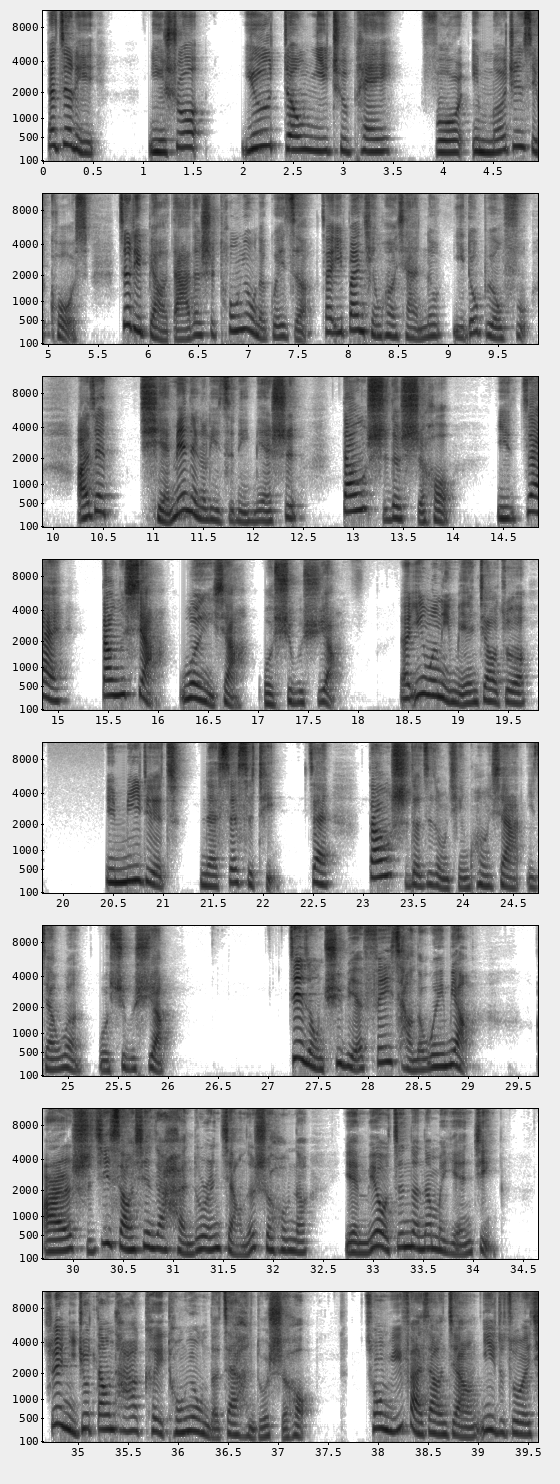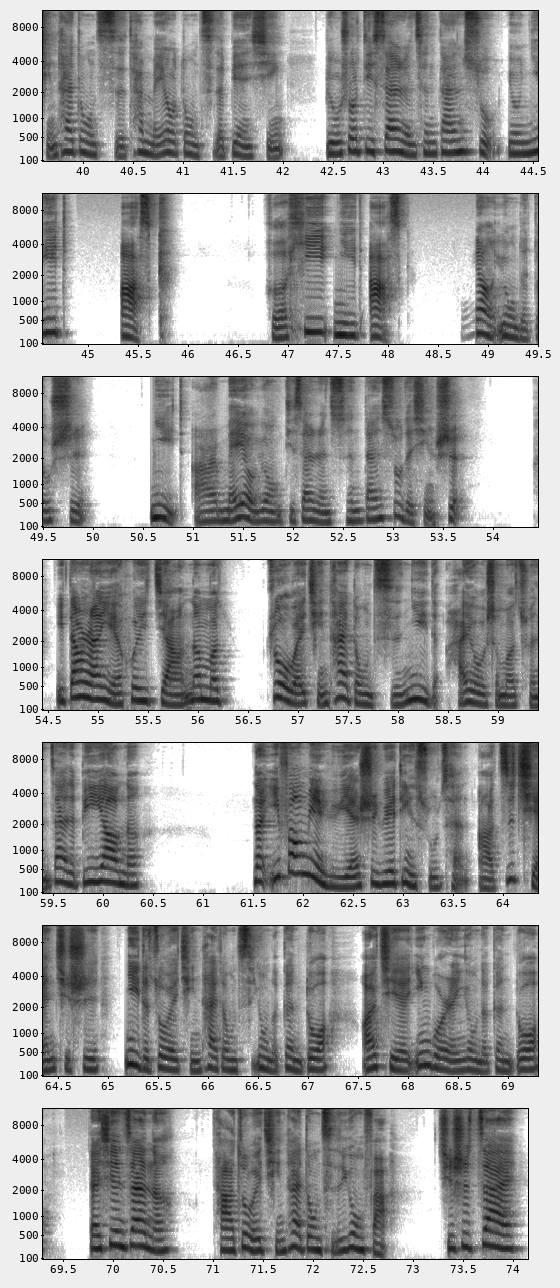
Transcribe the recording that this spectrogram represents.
那这里你说 you don't need to pay for emergency calls，这里表达的是通用的规则，在一般情况下，你都你都不用付。而在前面那个例子里面是当时的时候，你在当下问一下我需不需要。那英文里面叫做 immediate necessity，在。当时的这种情况下，你在问我需不需要，这种区别非常的微妙。而实际上，现在很多人讲的时候呢，也没有真的那么严谨，所以你就当它可以通用的，在很多时候，从语法上讲，need 作为情态动词，它没有动词的变形。比如说第三人称单数，you need ask 和 he need ask，同样用的都是。Need 而没有用第三人称单数的形式，你当然也会讲，那么作为情态动词 need 还有什么存在的必要呢？那一方面语言是约定俗成啊，之前其实 need 作为情态动词用的更多，而且英国人用的更多，但现在呢，它作为情态动词的用法，其实在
